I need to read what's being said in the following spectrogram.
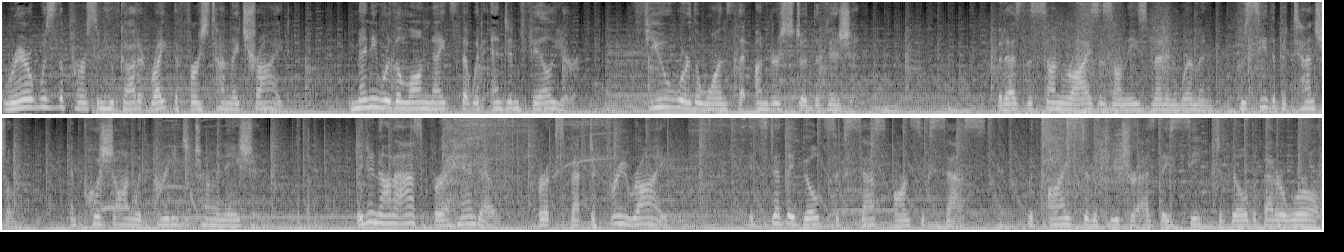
Rare was the person who got it right the first time they tried. Many were the long nights that would end in failure. Few were the ones that understood the vision. But as the sun rises on these men and women who see the potential and push on with gritty determination. They do not ask for a handout or expect a free ride. Instead, they build success on success with eyes to the future as they seek to build a better world.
